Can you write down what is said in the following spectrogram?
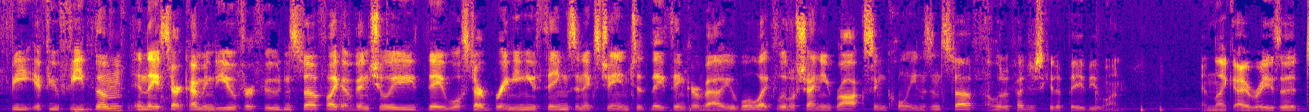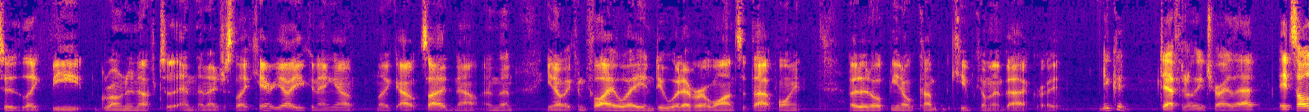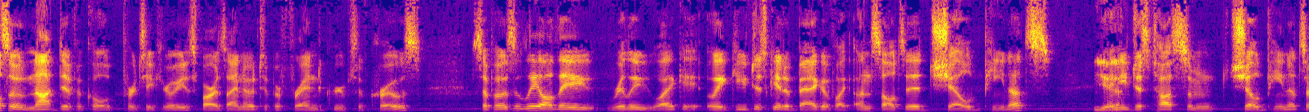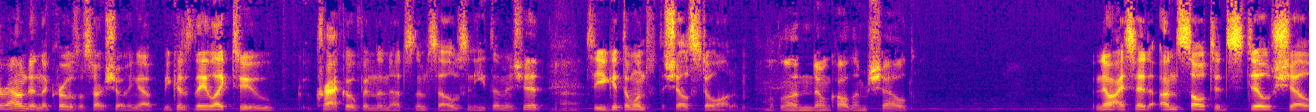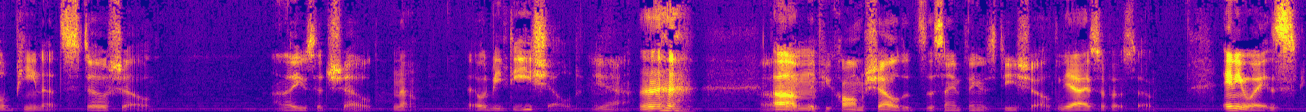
feed if you feed them and they start coming to you for food and stuff like eventually they will start bringing you things in exchange that they think are valuable like little shiny rocks and coins and stuff uh, What if I just get a baby one? And like I raise it to like be grown enough to and then I just like, here, yeah, you can hang out like outside now and then, you know, it can fly away and do whatever it wants at that point. But it'll, you know, come keep coming back, right? You could definitely try that. It's also not difficult, particularly as far as I know, to befriend groups of crows. Supposedly, all they really like, it, like you just get a bag of like unsalted shelled peanuts, Yeah. and you just toss some shelled peanuts around, and the crows will start showing up because they like to crack open the nuts themselves and eat them and shit. Uh. So you get the ones with the shells still on them. well, then don't call them shelled. No, I said unsalted, still shelled peanuts. Still shelled. I thought you said shelled. No, that would be de-shelled. Yeah. Uh, Um, if you call them shelled, it's the same thing as de-shelled. yeah, I suppose so. Anyways,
